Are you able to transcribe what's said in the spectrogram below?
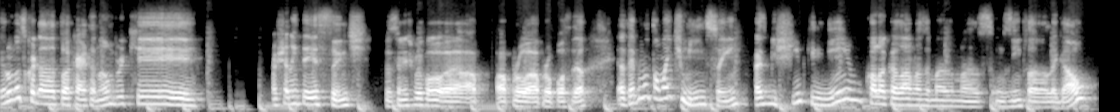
Eu não vou discordar da tua carta, não, porque achei ela interessante. Principalmente a, a, a, a, proposta dela. É até pra montar um Win isso aí, hein? Faz bichinho pequenininho, coloca lá umas, umas, umas uns infla legal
